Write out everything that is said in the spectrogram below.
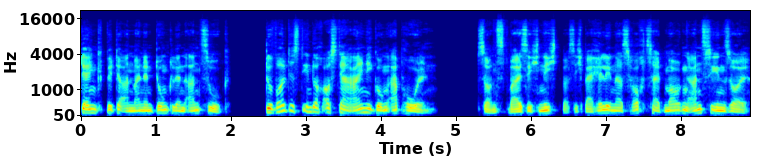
Denk bitte an meinen dunklen Anzug. Du wolltest ihn doch aus der Reinigung abholen. Sonst weiß ich nicht, was ich bei Helenas Hochzeit morgen anziehen soll.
